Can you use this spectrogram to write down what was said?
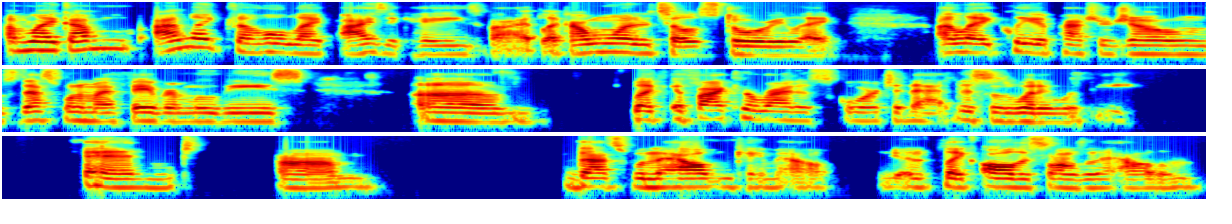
I'm like, I'm I like the whole like Isaac Hayes vibe. Like I want to tell a story. Like I like Cleopatra Jones. That's one of my favorite movies. Um, like if I could write a score to that, this is what it would be. And um that's when the album came out. Like all the songs on the album,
